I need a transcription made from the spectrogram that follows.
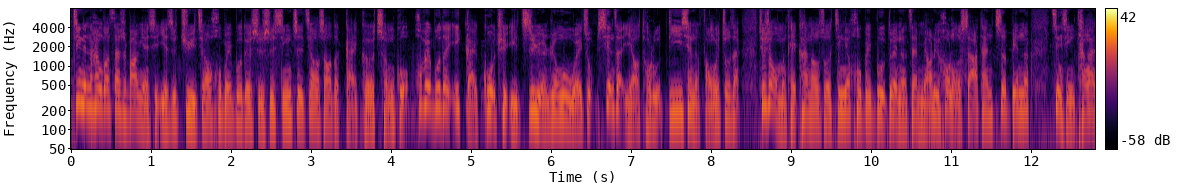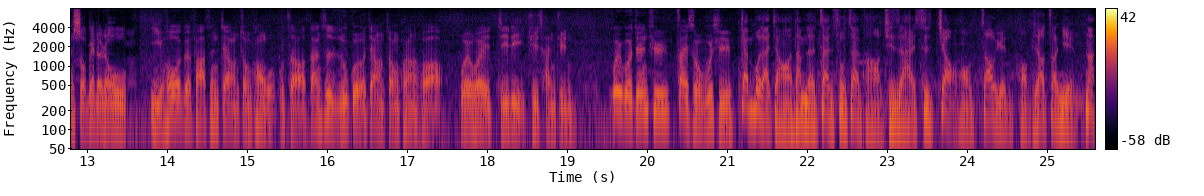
今年的汉光三十八演习也是聚焦后备部队实施新制教招的改革成果。后备部队一改过去以支援任务为主，现在也要投入第一线的防卫作战。就像我们可以看到说，今天后备部队呢在苗栗后龙沙滩这边呢进行滩岸守备的任务。以后会不会发生这样的状况，我不知道。但是如果有这样的状况的话，我也会激励去参军，为国捐躯，在所不惜。干部来讲哈，他们的战术战法哈，其实还是较哈招远哈比较专业。那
